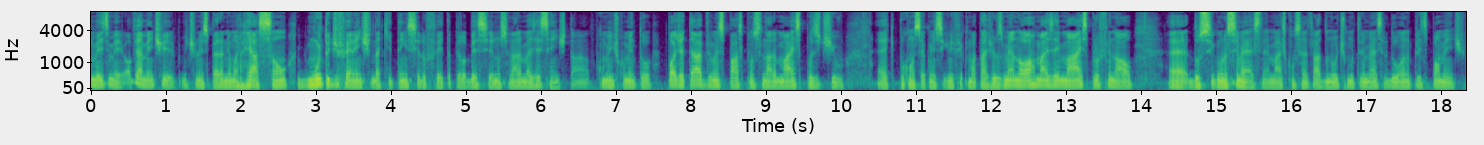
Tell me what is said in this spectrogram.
um mês e meio. Obviamente, a gente não espera nenhuma reação muito diferente da que tem sido feita pelo BC no cenário mais recente, tá? Como a gente comentou, pode até haver um espaço para um cenário mais positivo, é, que por consequência significa uma taxa de juros menor, mas aí mais para o final é, do segundo semestre, né? mais concentrado no último trimestre do ano principalmente.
